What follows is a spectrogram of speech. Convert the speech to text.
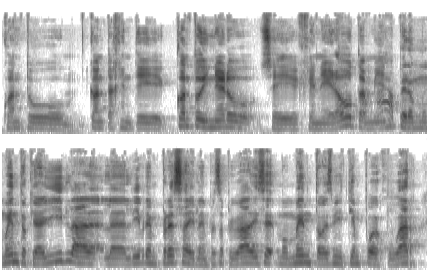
cuánto, cuánta gente, cuánto dinero se generó también. Ah, pero momento, que allí la, la libre empresa y la empresa privada dice, momento, es mi tiempo de jugar.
